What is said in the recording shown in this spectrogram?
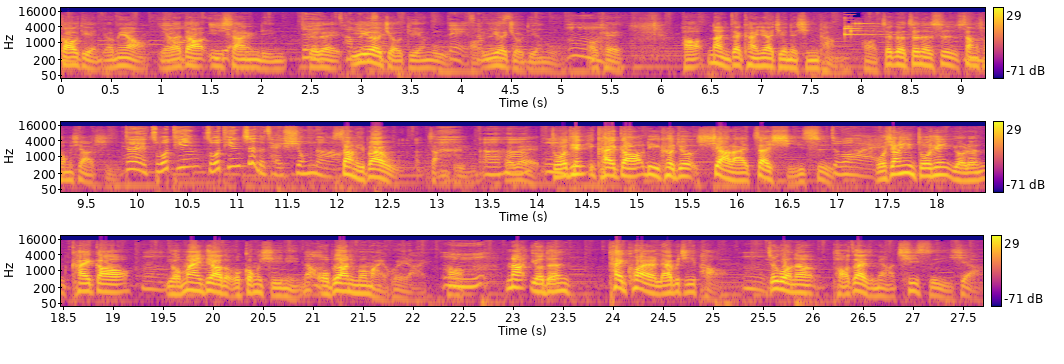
高点有没有？嗯、有来到一三零，对不对？一二九点五，对，一二九点五。OK，好，那你再看一下今天的新唐，哦，这个真的是上冲下洗。对，昨天昨天震的才凶呢。上礼拜五涨停，对不对？昨天一开高，立刻就下来再洗一次。对，我相信昨天有人开高，有卖掉的，我恭喜你。那我不知道你有没有买回来。哦，那有的人太快了，来不及跑。嗯，结果呢，跑在怎么样？七十以下。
